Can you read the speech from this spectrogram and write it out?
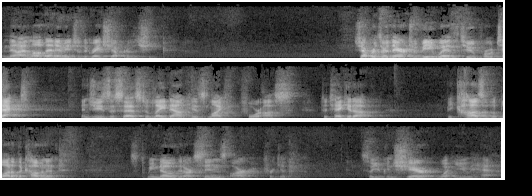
And then I love that image of the great shepherd of the sheep. Shepherds are there to be with, to protect, and Jesus says to lay down his life for us, to take it up because of the blood of the covenant, so that we know that our sins are forgiven so you can share what you have.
